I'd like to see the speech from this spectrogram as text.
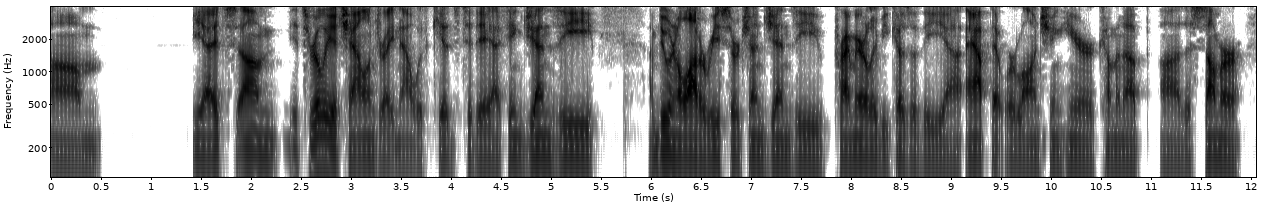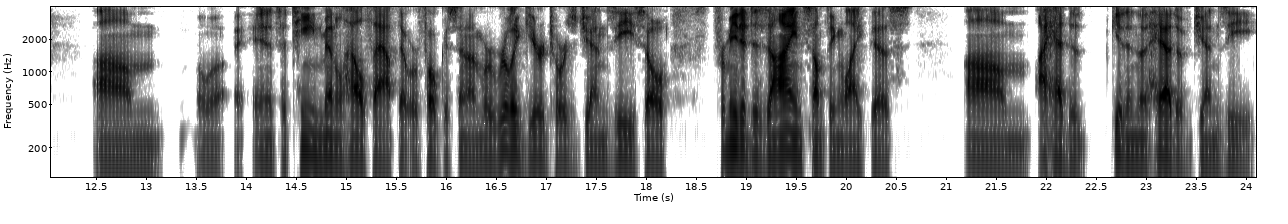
um, yeah, it's um, it's really a challenge right now with kids today. I think Gen Z. I'm doing a lot of research on Gen Z primarily because of the uh, app that we're launching here coming up uh, this summer. Um, and it's a teen mental health app that we're focusing on. We're really geared towards Gen Z. So for me to design something like this, um, I had to get in the head of Gen Z.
